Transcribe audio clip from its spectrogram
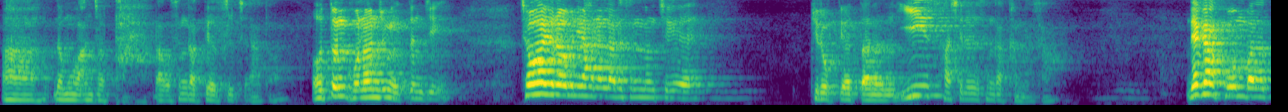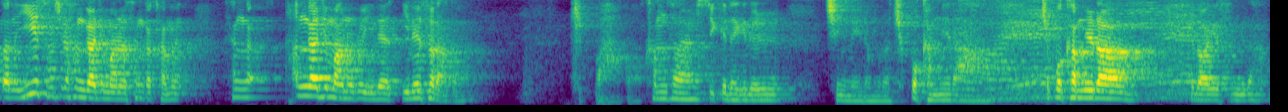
아, 너무 안 좋다라고 생각되었을지라도 어떤 고난 중에 있든지 저와 여러분이 하늘나라 생명체에 기록되었다는 이 사실을 생각하면서 내가 구원받았다는 이 사실 한 가지만을 생각하면 생각, 한 가지만으로 인해, 인해서라도 기뻐하고 감사할 수 있게 되기를 주님의 이름으로 축복합니다. 축복합니다. 기도하겠습니다.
